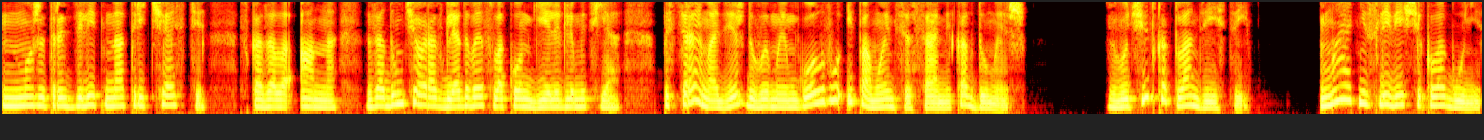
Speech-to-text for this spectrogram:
«Может, разделить на три части», — сказала Анна, задумчиво разглядывая флакон геля для мытья. «Постираем одежду, вымоем голову и помоемся сами, как думаешь?» Звучит как план действий. Мы отнесли вещи к лагуне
